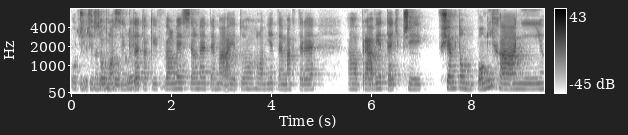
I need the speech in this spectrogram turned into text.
Určitě souhlasím. To, to je taky velmi silné téma a je to hlavně téma, které právě teď při všem tom pomíchání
